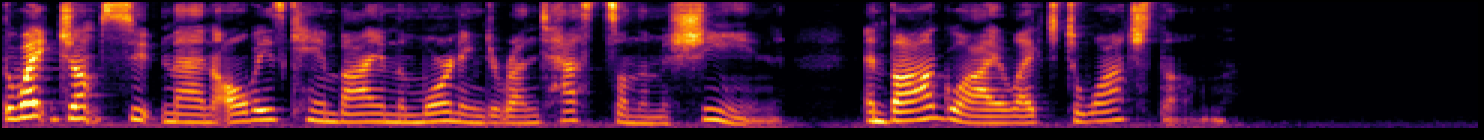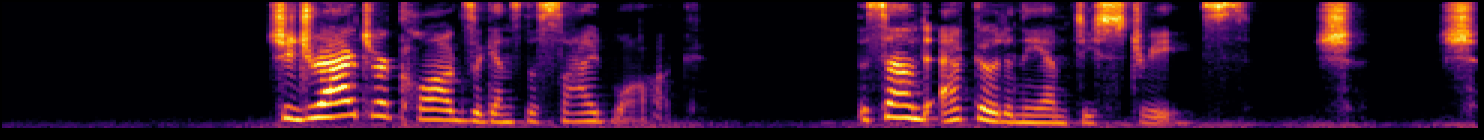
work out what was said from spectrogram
The white jumpsuit men always came by in the morning to run tests on the machine, and Ba Nguai liked to watch them. She dragged her clogs against the sidewalk. The sound echoed in the empty streets. Shh, shh,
